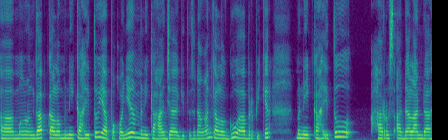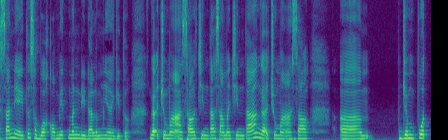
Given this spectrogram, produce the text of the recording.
uh, menganggap kalau menikah itu ya pokoknya menikah aja gitu. Sedangkan kalau gue berpikir menikah itu harus ada landasan yaitu sebuah komitmen di dalamnya gitu. Nggak cuma asal cinta sama cinta nggak cuma asal um, jemput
